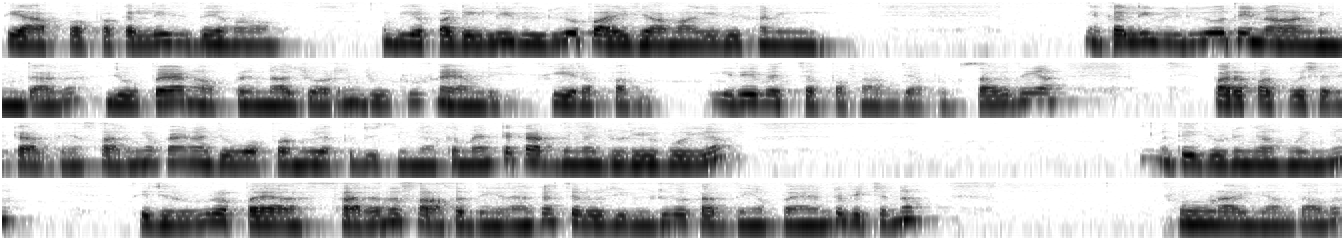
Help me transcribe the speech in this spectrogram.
ਤੇ ਆਪ ਆਪਾਂ ਇਕੱਲੇ ਜਿੱਦੇ ਹੁਣ। ਵੀ ਆਪਾਂ ਡੇਲੀ ਵੀਡੀਓ ਪਾਈ ਜਾਵਾਂਗੇ ਵੀ ਖਣੀ। ਇਕੱਲੀ ਵੀਡੀਓ ਦੇ ਨਾਲ ਨਹੀਂ ਹੁੰਦਾ ਗਾ ਜੋ ਭੈਣ ਆਪਣੇ ਨਾਲ ਜੁੜਨ, YouTube ਫੈਮਿਲੀ ਫਿਰ ਆਪਾਂ ਇਹਦੇ ਵਿੱਚ ਆਪਾਂ ਕਾਮਯਾਬ ਹੋ ਸਕਦੇ ਹਾਂ। ਪਰ ਆਪਾਂ ਕੋਸ਼ਿਸ਼ ਕਰਦੇ ਹਾਂ ਸਾਰੀਆਂ ਭੈਣਾਂ ਜੋ ਆਪਾਂ ਨੂੰ ਇੱਕ ਦੂਜੇ ਨਾਲ ਕਮੈਂਟ ਕਰਦੀਆਂ ਜੁੜੇ ਹੋਏ ਆ ਅਤੇ ਜੁੜੀਆਂ ਹੋਈਆਂ। ਤੇ ਜ਼ਰੂਰ ਆਪਾਂ ਸਾਰਿਆਂ ਦਾ ਸਾਥ ਦੇਣਾ ਹੈਗਾ। ਚਲੋ ਜੀ ਵੀਡੀਓ ਤਾਂ ਕਰਦੇ ਹਾਂ ਆਪਾਂ ਐਂਡ ਵਿੱਚ ਨਾ। ਫੋਨ ਆਈ ਜਾਂਦਾ ਵਾ।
